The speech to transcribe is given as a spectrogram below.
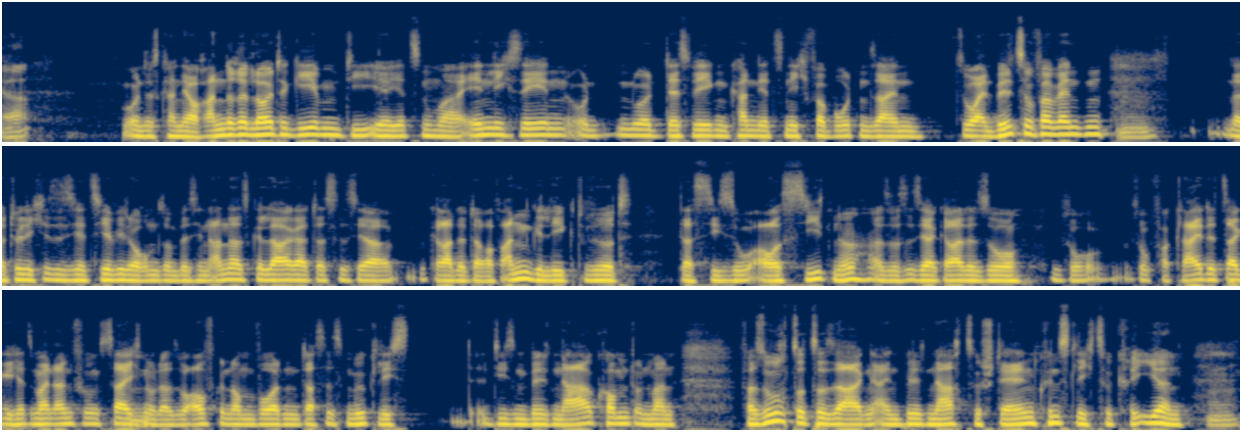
Ja. Und es kann ja auch andere Leute geben, die ihr jetzt nun mal ähnlich sehen und nur deswegen kann jetzt nicht verboten sein, so ein Bild zu verwenden. Mhm. Natürlich ist es jetzt hier wiederum so ein bisschen anders gelagert, dass es ja gerade darauf angelegt wird, dass sie so aussieht. Ne? Also es ist ja gerade so, so, so verkleidet, sage ich jetzt mal in Anführungszeichen, mhm. oder so aufgenommen worden, dass es möglichst diesem Bild nahe kommt und man versucht sozusagen ein Bild nachzustellen, künstlich zu kreieren, mhm.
